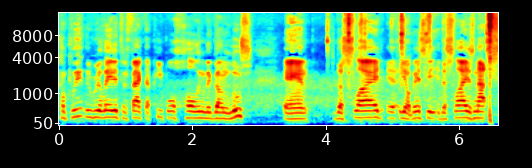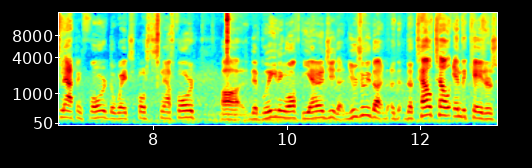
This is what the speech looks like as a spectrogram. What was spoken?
completely related to the fact that people holding the gun loose and the slide, eh, you know, basically the slide is not snapping forward the way it's supposed to snap forward. Uh, they're bleeding off the energy. That usually the, the, the telltale indicators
